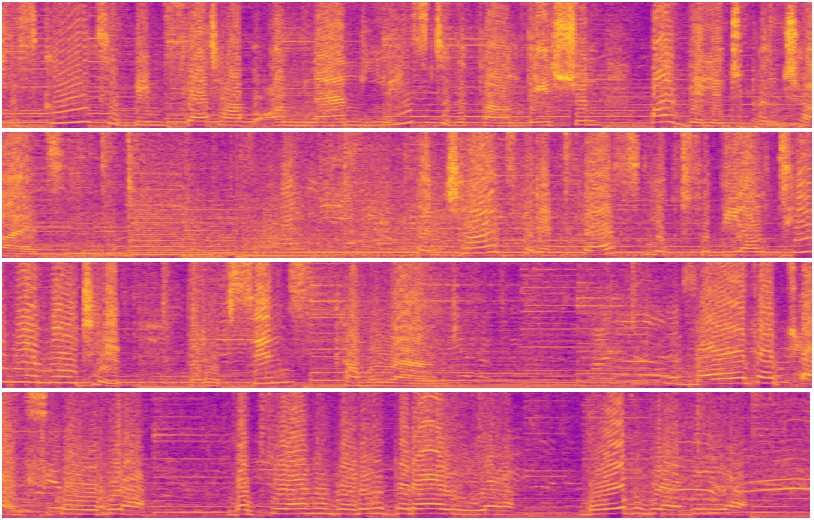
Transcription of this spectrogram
The schools have been set up on land leased to the foundation by village panchayats. Panchayats that at first looked for the ulterior motive but have since come around. बहुत अच्छा स्कूल है बच्चों बड़ी पढ़ाई है बहुत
